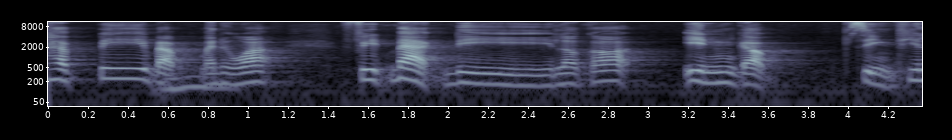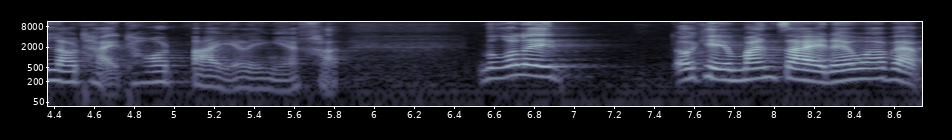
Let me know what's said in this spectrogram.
happy แบบหมายถึงว่า feedback ดี แล้วก็อินกับสิ่งที่เราถ่ายทอดไปอะไรเงี้ยค่ะมันก็เลยโอเคมั่นใจได้ว่าแบบ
